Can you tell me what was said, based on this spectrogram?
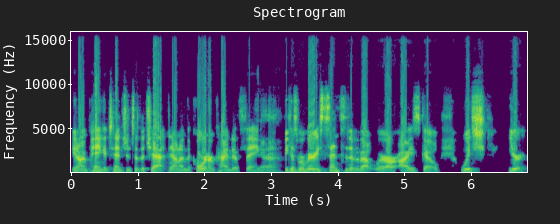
you know, I'm paying attention to the chat down in the corner kind of thing. Yeah. Because we're very sensitive about where our eyes go, which you're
